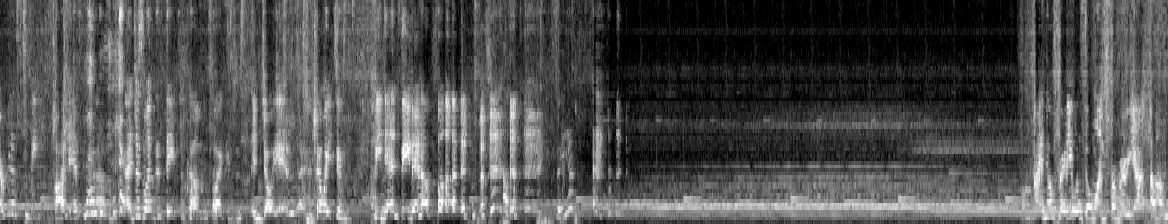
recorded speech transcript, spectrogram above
nervous to be honest. Um, I just want this day to come so I can just enjoy it. I can't wait to be dancing and have fun. so yeah. I know Freddie was the one for Maria um,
